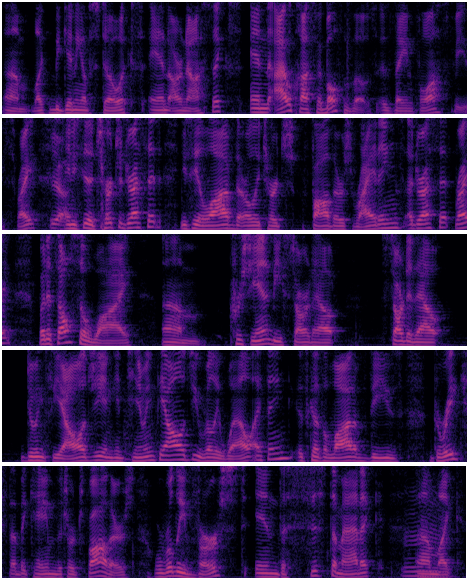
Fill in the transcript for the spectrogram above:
um, like the beginning of Stoics and are Gnostics, and I would classify both of those as vain philosophies, right? Yeah. And you see the church address it. You see a lot of the early church fathers' writings address it, right? But it's also why um, Christianity started out started out doing theology and continuing theology really well. I think is because a lot of these Greeks that became the church fathers were really versed in the systematic, um, like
